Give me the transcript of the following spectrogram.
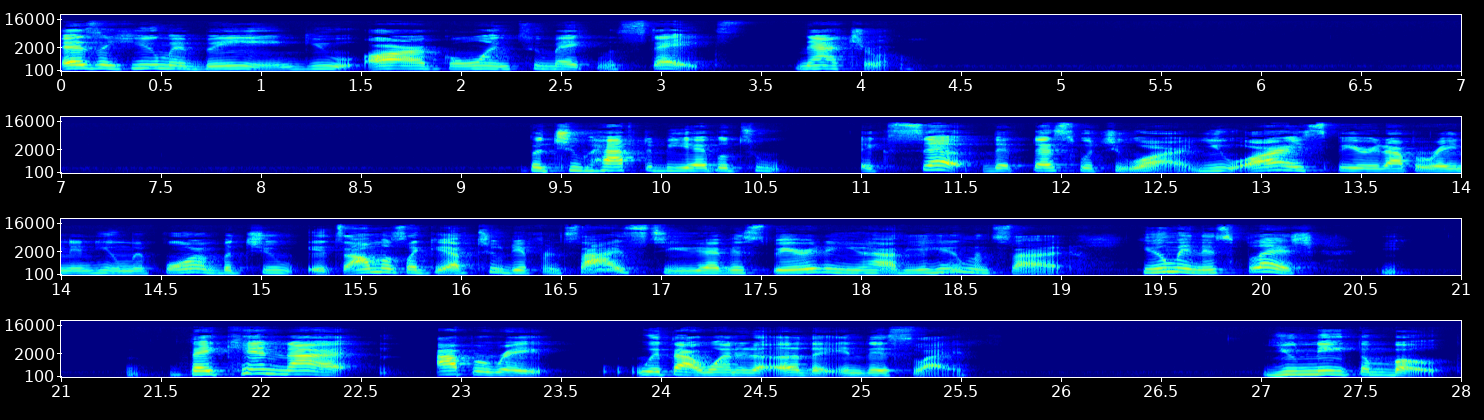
As a human being, you are going to make mistakes, natural. But you have to be able to accept that that's what you are. You are a spirit operating in human form, but you it's almost like you have two different sides to you. You have your spirit and you have your human side. Human is flesh they cannot operate without one or the other in this life. You need them both.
